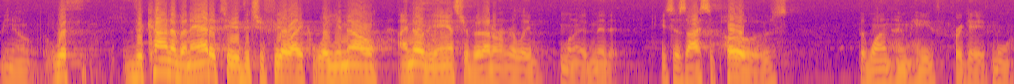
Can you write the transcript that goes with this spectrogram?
you know, with the kind of an attitude that you feel like, well, you know, I know the answer, but I don't really want to admit it. He says, I suppose the one whom he forgave more.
